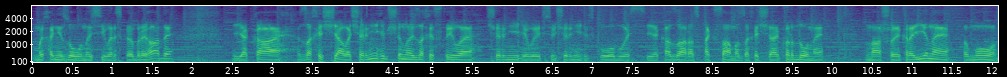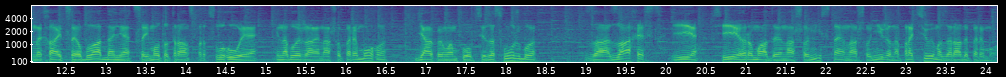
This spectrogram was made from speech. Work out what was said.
механізованої сіверської бригади, яка захищала Чернігівщину і захистила Чернігів і всю Чернігівську область, яка зараз так само захищає кордони нашої країни. Тому нехай це обладнання, цей мототранспорт слугує і наближає нашу перемогу. Дякую вам, хлопці, за службу, за захист і всією громадою нашого міста, нашого Ніжина працюємо заради перемоги.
